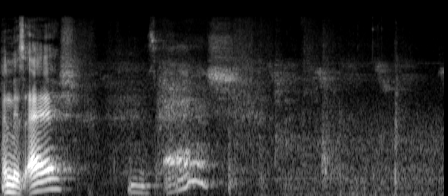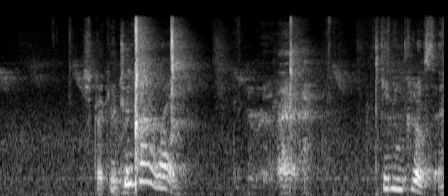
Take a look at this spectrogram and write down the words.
And this ash, And this ash? just gotta But keep you it. got away. Getting closer.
